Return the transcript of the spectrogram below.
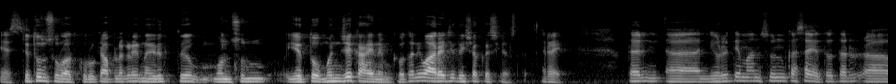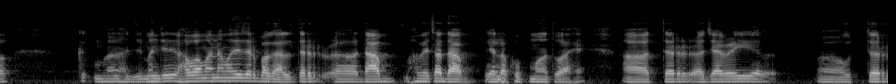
येस तिथून सुरुवात करू की आपल्याकडे नैऋत्य मान्सून येतो म्हणजे काय नेमकं होतं आणि वाऱ्याची दिशा कशी असते? राईट तर निवृत्ती मान्सून कसा येतो? तर म्हणजे म्हणजे हवामानामध्ये जर बघाल तर दाब हवेचा दाब याला खूप महत्त्व आहे. तर ज्यावेळी उत्तर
